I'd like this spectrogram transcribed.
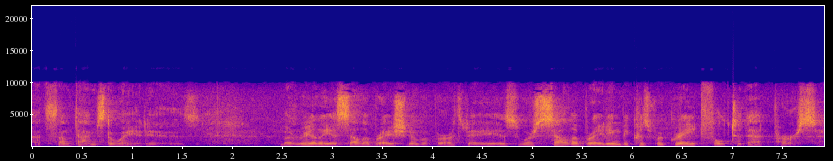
That's sometimes the way it is. But really, a celebration of a birthday is we're celebrating because we're grateful to that person.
